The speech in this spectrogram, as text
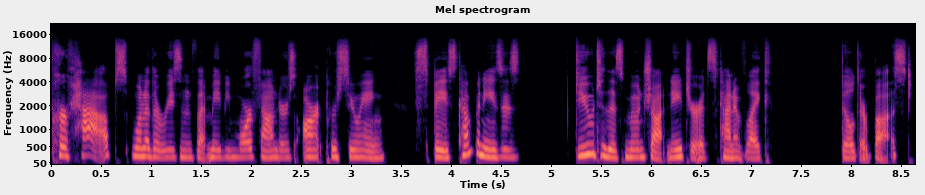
perhaps one of the reasons that maybe more founders aren't pursuing space companies is due to this moonshot nature. It's kind of like build or bust.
